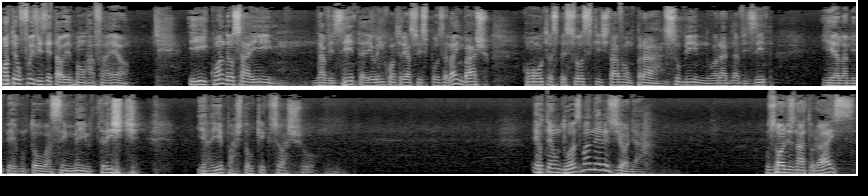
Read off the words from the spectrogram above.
Ontem eu fui visitar o irmão Rafael e quando eu saí da visita, eu encontrei a sua esposa lá embaixo com outras pessoas que estavam para subir no horário da visita. E ela me perguntou assim, meio triste: E aí, pastor, o que, que o senhor achou? Eu tenho duas maneiras de olhar. Os olhos naturais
